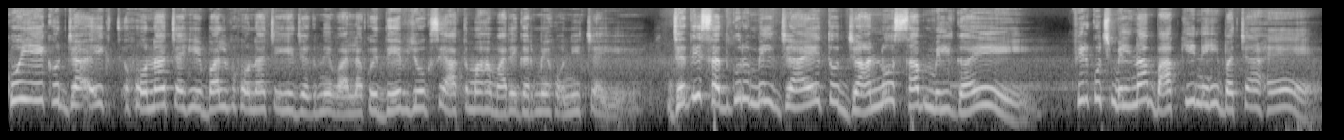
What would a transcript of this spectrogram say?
कोई एक एक होना चाहिए, बल्ब होना चाहिए जगने वाला, कोई देव योग से आत्मा हमारे घर में होनी चाहिए। यदि सदगुरु मिल जाए तो जानो सब मिल गए। फिर कुछ मिलना बाकी नहीं बचा है।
